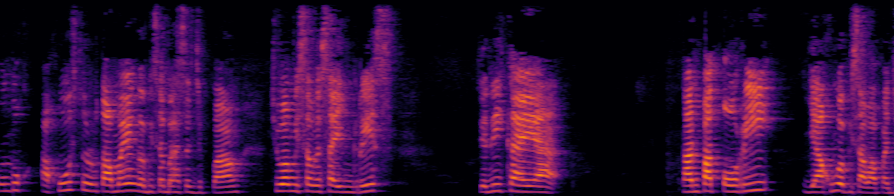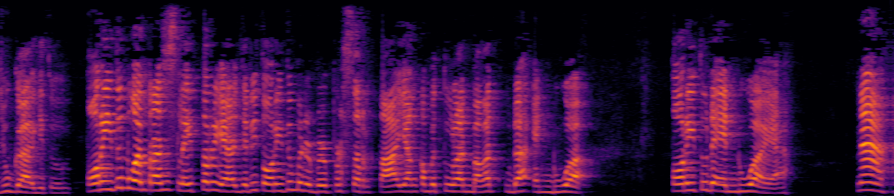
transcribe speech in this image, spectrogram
untuk aku terutama yang nggak bisa bahasa Jepang cuma bisa bahasa Inggris. Jadi kayak tanpa Tori ya aku nggak bisa apa-apa juga gitu. Tori itu bukan translator ya jadi Tori itu benar-benar peserta yang kebetulan banget udah N2 Tori itu udah N2 ya. Nah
